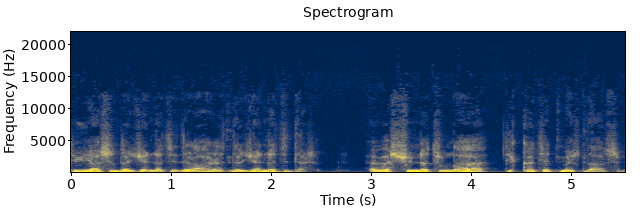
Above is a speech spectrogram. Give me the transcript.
Dünyasında cennetidir, ahiretinde cennetidir. Evet sünnetullah'a dikkat etmek lazım.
